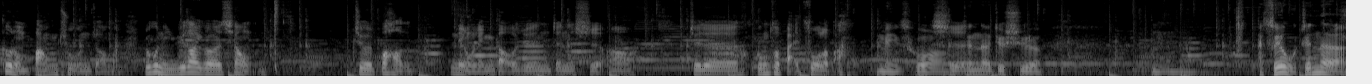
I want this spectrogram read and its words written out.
各种帮助，你知道吗？如果你遇到一个像就是不好的那种领导，我觉得你真的是啊，觉得工作白做了吧？没错，是真的就是。嗯，所以我真的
